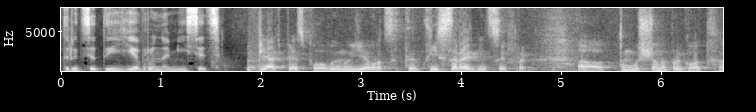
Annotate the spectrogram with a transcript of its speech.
30 євро на місяць. 5-5,5 євро це такі середні цифри. Тому що, наприклад, е,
